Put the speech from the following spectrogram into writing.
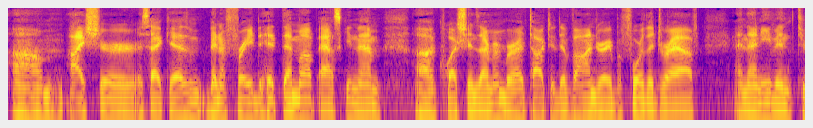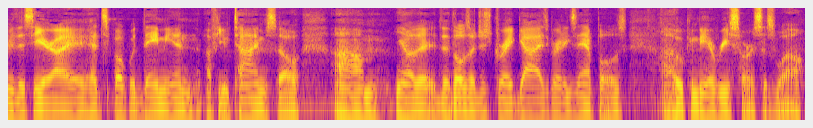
um, I sure as heck hasn't been afraid to hit them up, asking them uh, questions. I remember I talked to De'Vondre before the draft, and then even through this year, I had spoke with Damien a few times. So um, you know, they're, they're, those are just great guys, great examples uh, who can be a resource as well.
